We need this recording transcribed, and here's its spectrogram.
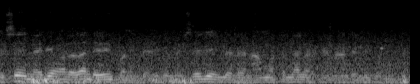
மெசேஜ் நிறைய வந்தால் தான் டெலிட் பண்ண முடியாது. இப்போ மெசேஜே இல்லை நான் மட்டும்தான் இருக்கேன். நான் டெலீட் பண்ணிப்பேன்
